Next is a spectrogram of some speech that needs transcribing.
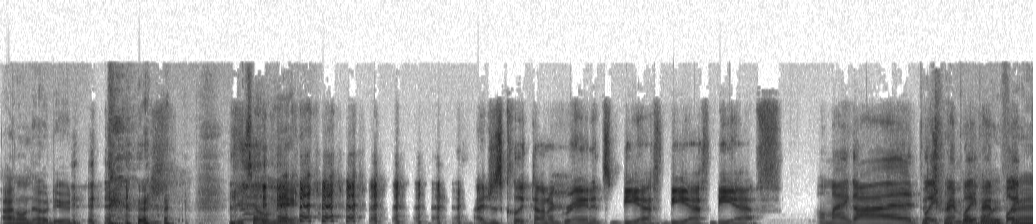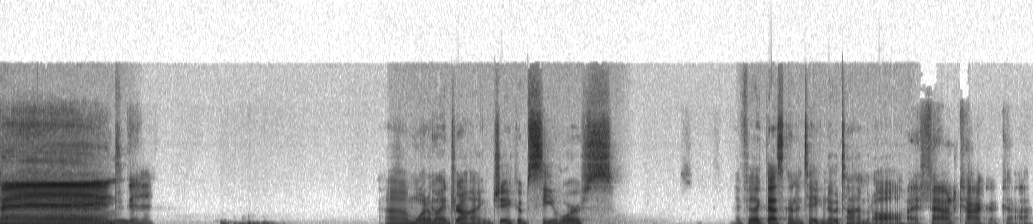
I don't know, dude. you tell me. I just clicked on a gray and it's BF, BF, BF. Oh my god. The boyfriend, boyfriend, boyfriend. boyfriend. Um, what am I drawing? Jacob Seahorse? I feel like that's going to take no time at all. I found Kakaka.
